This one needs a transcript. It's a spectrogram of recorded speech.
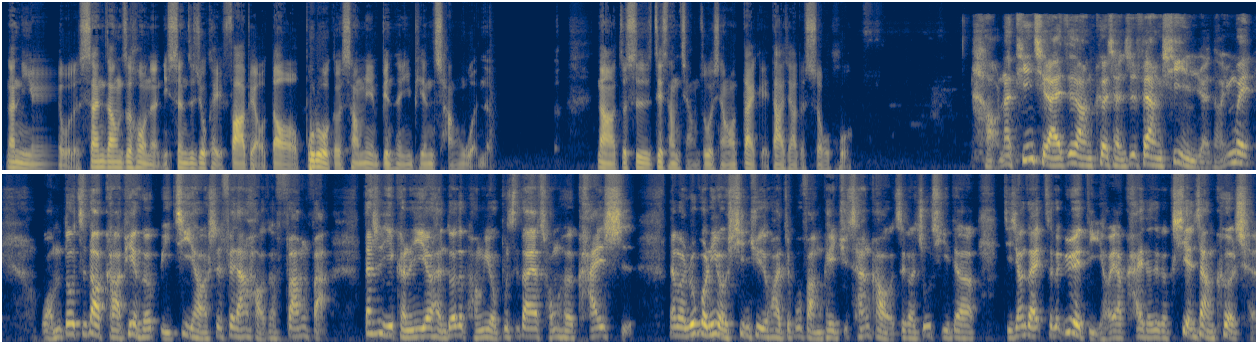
那你有了三章之后呢，你甚至就可以发表到部落格上面，变成一篇长文了。那这是这场讲座想要带给大家的收获。好，那听起来这堂课程是非常吸引人的，因为我们都知道卡片和笔记哈是非常好的方法，但是也可能也有很多的朋友不知道要从何开始。那么如果你有兴趣的话，就不妨可以去参考这个朱琪的即将在这个月底哈要开的这个线上课程。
